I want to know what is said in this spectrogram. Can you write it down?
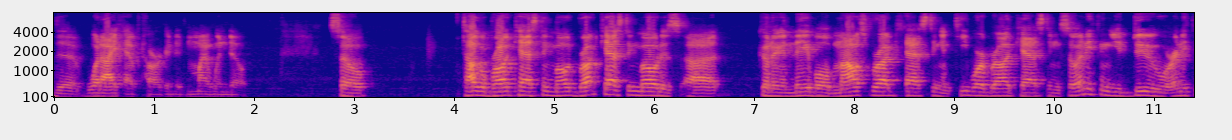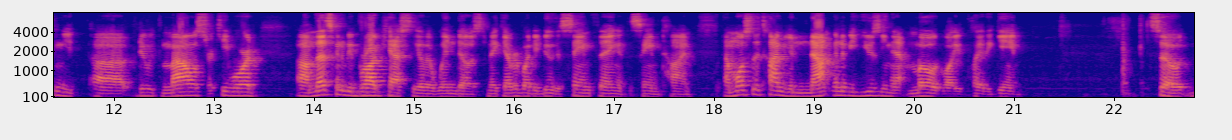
the what I have targeted in my window. So toggle broadcasting mode. Broadcasting mode is uh, going to enable mouse broadcasting and keyboard broadcasting. So anything you do or anything you uh, do with the mouse or keyboard, um, that's going to be broadcast to the other windows to make everybody do the same thing at the same time. Now most of the time you're not going to be using that mode while you play the game. So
